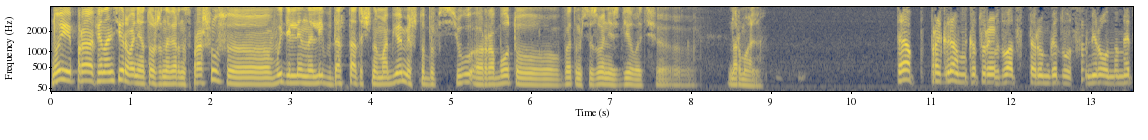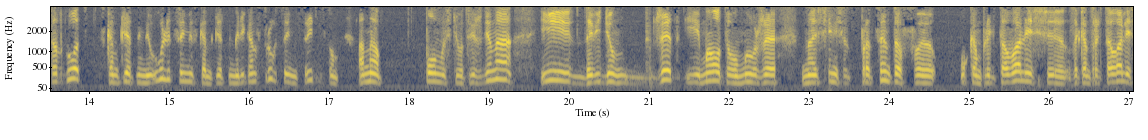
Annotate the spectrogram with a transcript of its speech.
Ну и про финансирование тоже, наверное, спрошу. Э, выделено ли в достаточном объеме, чтобы всю работу в этом сезоне сделать э, нормально. Та программа, которая в 2022 году сформирована на этот год, с конкретными улицами, с конкретными реконструкциями, строительством, она полностью утверждена и доведен бюджет. И мало того, мы уже на 70% э, укомплектовались, э, законтрактовались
